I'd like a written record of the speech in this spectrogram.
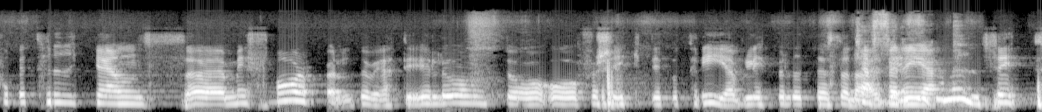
politikens uh, Miss Marple. Du vet, det är lugnt och, och försiktigt och trevligt och lite sådär. Kafferep. Det är lite mysigt.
